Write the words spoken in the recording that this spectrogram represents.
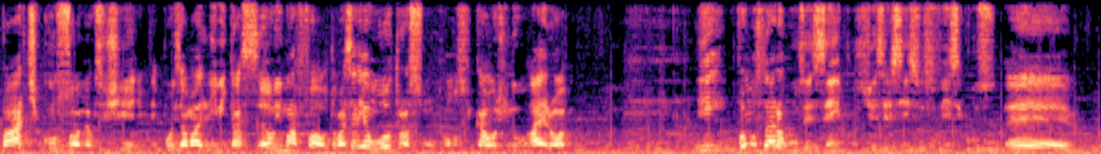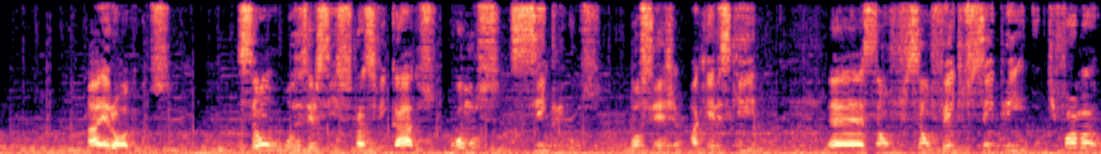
parte consomem oxigênio. Depois há uma limitação e uma falta, mas aí é um outro assunto. Vamos ficar hoje no aeróbico. E vamos dar alguns exemplos de exercícios físicos é, aeróbicos são os exercícios classificados como os cíclicos, ou seja, aqueles que é, são, são feitos sempre de forma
